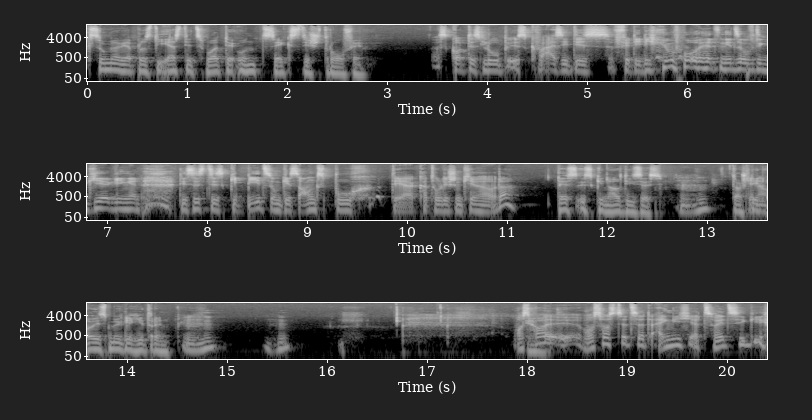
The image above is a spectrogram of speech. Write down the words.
gesungen wäre bloß die erste, zweite und sechste Strophe. Das? Gotteslob ist quasi das, für die, die wo jetzt nicht so auf die Kirche gingen, das ist das Gebets- und Gesangsbuch der katholischen Kirche, oder? Das ist genau dieses. Da steht genau. alles Mögliche drin. Was, war, was hast du jetzt halt eigentlich erzählt, Sigi?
